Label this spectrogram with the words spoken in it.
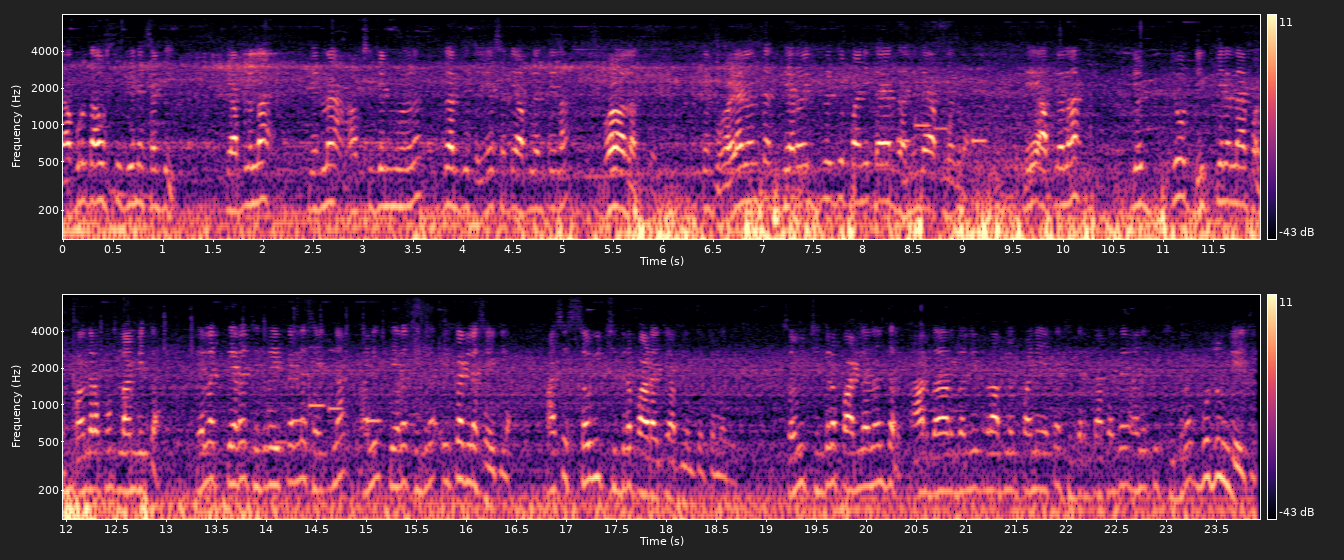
जागृत अवस्थेत येण्यासाठी ते आपल्याला त्यांना ऑक्सिजन मिळणं गरजेचं यासाठी आपल्याला त्याला घोळावं लागतं. ते घोळल्यानंतर तेराईचं जे पाणी तयार झालेलं आहे आपल्याला ते आपल्याला जो जो ढीप केलेला आहे आपण पंधरा फूट लांबीचा त्याला तेरा छिद्र इकडल्या साईडला आणि तेरा छिद्र इकडल्या साईडला असे सव्वीस छिद्र पाडायचे आपल्याला त्याच्यामध्ये. सव्वीस छिद्र पाडल्यानंतर अर्धा अर्धा लिटर आपल्याला पाणी एका छिद्रात टाकायचं आहे आणि ते छिद्र बुजून घ्यायचे.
